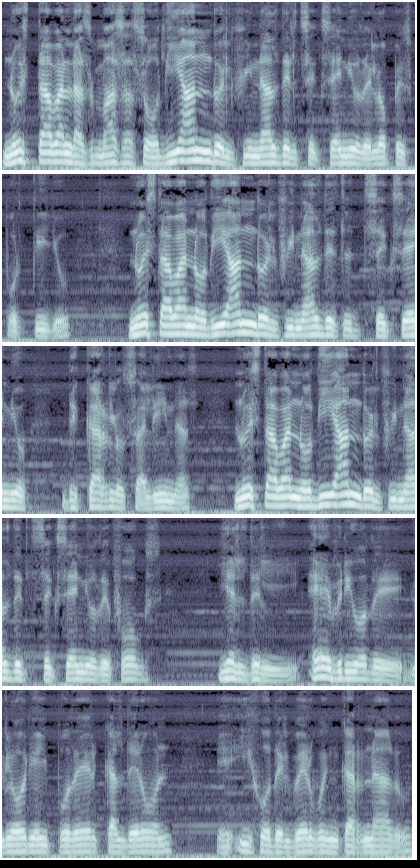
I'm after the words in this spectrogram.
No estaban las masas odiando el final del sexenio de López Portillo, no estaban odiando el final del sexenio de Carlos Salinas, no estaban odiando el final del sexenio de Fox y el del ebrio de Gloria y Poder Calderón, eh, hijo del Verbo encarnado,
